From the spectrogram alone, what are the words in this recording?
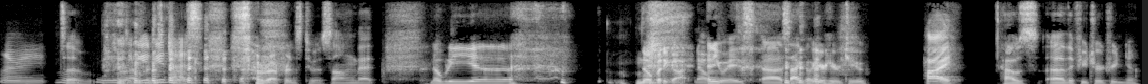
all right, It's a, Well, it's a you do reference that. to a- it's a reference to a song that nobody. uh Nobody got no. Anyways, uh Sacco, you're here too. Hi. How's uh the future treating you?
